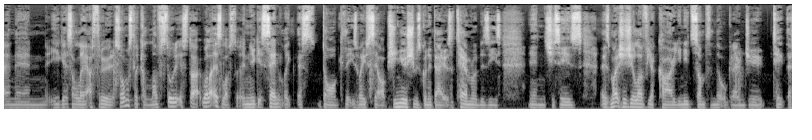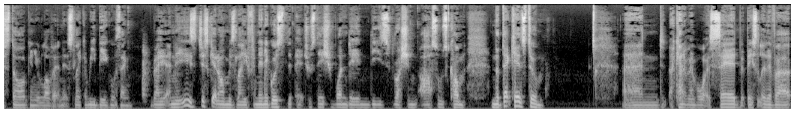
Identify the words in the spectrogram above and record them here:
and then he gets a letter through. It's almost like a love story to start. Well, it is a love story, and you get sent like this dog that his wife set up. She knew she was going to die. It was a terminal disease, and she says, "As much as you love your car, you need something that will ground you. Take this dog, and you'll love it." And it's like a wee bagel thing, right? And he's just getting on with his life, and then he goes to the petrol station one day, and these Russian assholes come, and they're dickheads to him and I can't remember what it said, but basically they've a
